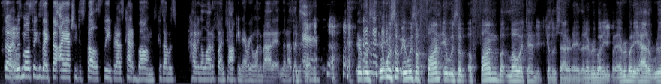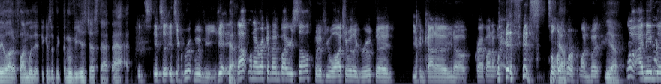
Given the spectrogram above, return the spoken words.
so Yeah. it was mostly because I felt I actually just fell asleep and I was kind of bummed because I was having a lot of fun talking to everyone about it. And then I was like, eh. it was it was a, it was a fun it was a, a fun but low attended killer saturday that everybody but everybody had a really a lot of fun with it because i think the movie is just that bad it's it's a it's a group movie. You get, Yeah. Not one I recommend by yourself, but if you watch it with a group that you can kind of you know crap on it with, it's it's a lot Yeah. more fun. But yeah no, I mean the,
